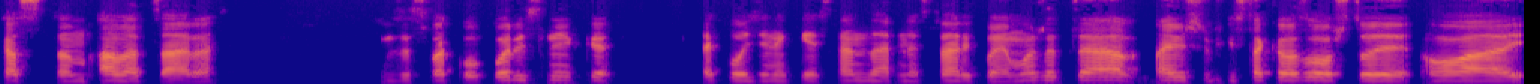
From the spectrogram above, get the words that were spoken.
custom avatara za svakog korisnika, takođe neke standardne stvari koje možete, a najviše bih istakao to što je ovaj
